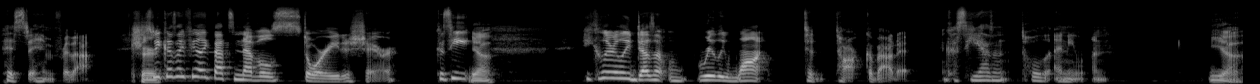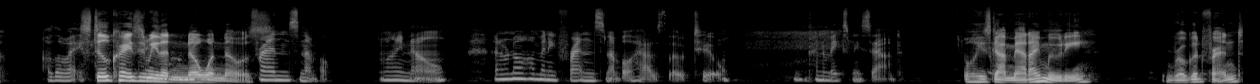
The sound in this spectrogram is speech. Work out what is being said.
pissed at him for that. Sure. Just because I feel like that's Neville's story to share. Because he Yeah. he clearly doesn't really want to talk about it because he hasn't told anyone. Yeah. Although I Still crazy to me that no mm-hmm. one knows. friends Neville, I know. I don't know how many friends Neville has though. Too, it kind of makes me sad. Well, he's got Mad Eye Moody, real good friend.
